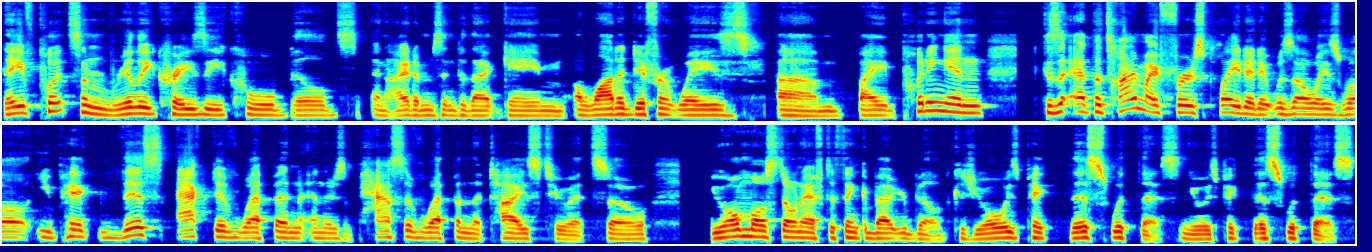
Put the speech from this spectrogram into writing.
they've put some really crazy cool builds and items into that game a lot of different ways um, by putting in because at the time I first played it, it was always, well, you pick this active weapon and there's a passive weapon that ties to it. So you almost don't have to think about your build because you always pick this with this and you always pick this with this.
